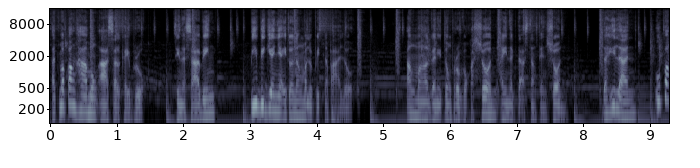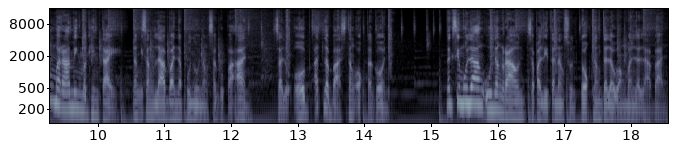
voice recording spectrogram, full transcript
at mapanghamong asal kay Brooke. Sinasabing, bibigyan niya ito ng malupit na palo. Ang mga ganitong provokasyon ay nagtaas ng tensyon. Dahilan upang maraming maghintay ng isang laban na puno ng sagupaan sa loob at labas ng oktagon. Nagsimula ang unang round sa palitan ng suntok ng dalawang manlalaban.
